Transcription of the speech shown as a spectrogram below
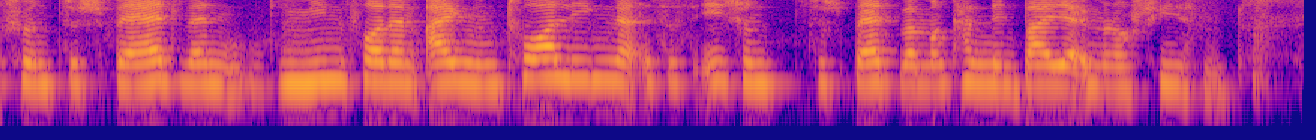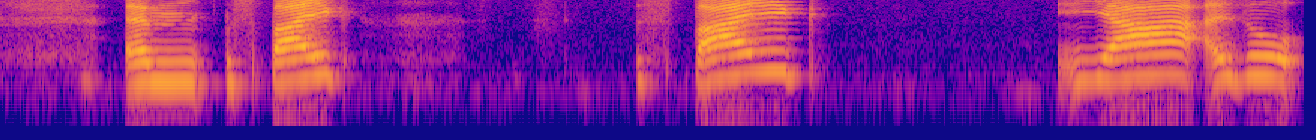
schon zu spät. Wenn die Minen vor deinem eigenen Tor liegen, dann ist es eh schon zu spät, weil man kann den Ball ja immer noch schießen. Ähm, Spike. Spike. Ja, also.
